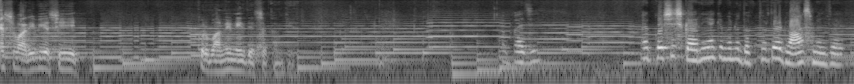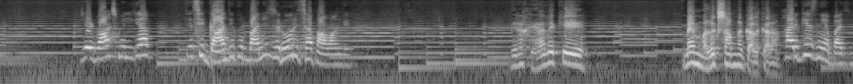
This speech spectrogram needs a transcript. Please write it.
ਇਸ ਵਾਰੀ ਵੀ ਅਸੀਂ ਕੁਰਬਾਨੀ ਨਹੀਂ ਦੇ ਸਕਾਂਗੇ ਅੱਬਾ ਜੀ ਮੈਂ ਕੋਸ਼ਿਸ਼ ਕਰ ਰਹੀ ਹਾਂ ਕਿ ਮੈਨੂੰ ਦਫ਼ਤਰ ਤੋਂ ਐਡਵਾਂਸ ਮਿਲ ਜਾਏ ਜੇ ਐਡਵਾਂਸ ਮਿਲ ਗਿਆ ਤੇ ਅਸੀਂ ਗਾਂ ਦੀ ਕੁਰਬਾਨੀ ਜ਼ਰੂਰ ਹਿੱਸਾ ਪਾਵਾਂਗੇ ਮੇਰਾ ਖਿਆਲ ਹੈ ਕਿ ਮੈਂ ਮਲਕ ਸਾਹਿਬ ਨਾਲ ਗੱਲ ਕਰਾਂ ਹਰਗਿਜ਼ ਨਹੀਂ ਅੱਬਾ ਜੀ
